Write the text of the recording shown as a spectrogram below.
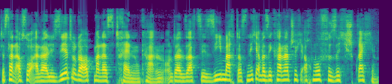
das dann auch so analysiert oder ob man das trennen kann. Und dann sagt sie, sie macht das nicht, aber sie kann natürlich auch nur für sich sprechen.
